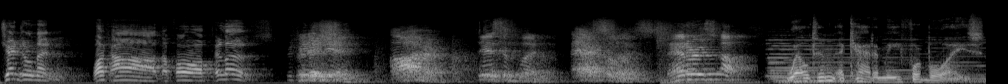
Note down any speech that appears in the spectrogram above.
Gentlemen, what are the four pillars? Tradition, honor, discipline, excellence. Banners up. Welton Academy for Boys,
